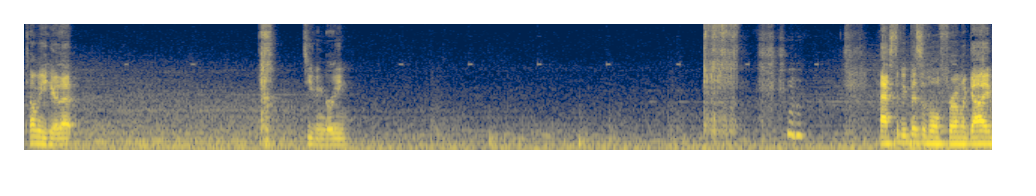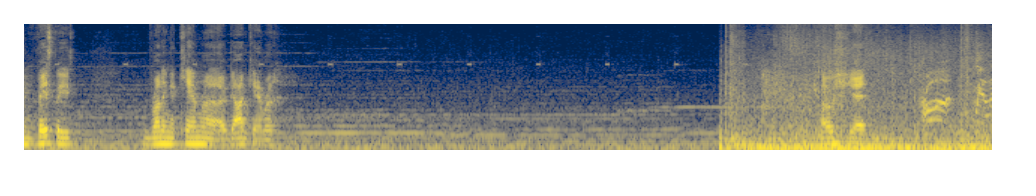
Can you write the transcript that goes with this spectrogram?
Tell me you hear that. it's even green. Has to be visible from a guy basically running a camera, a god camera. Oh shit. Run! We are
